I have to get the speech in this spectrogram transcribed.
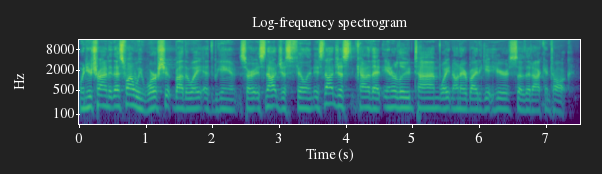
when you're trying to, that's why we worship, by the way, at the beginning. Sorry, it's not just filling, it's not just kind of that interlude time waiting on everybody to get here so that I can talk.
